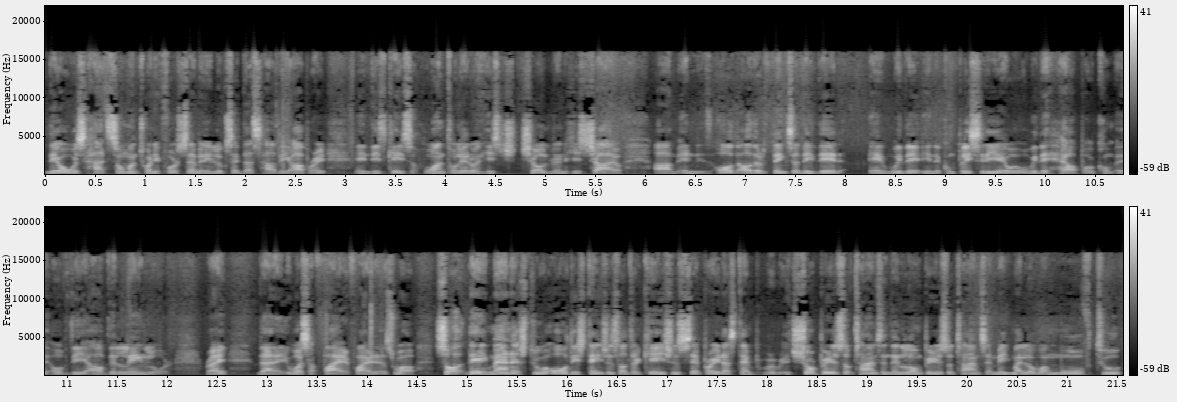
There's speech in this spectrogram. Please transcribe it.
they always had someone 24-7 it looks like that's how they operate. In this case juan toledo and his children his child. Um, and all the other things that they did uh, with the in the complicity or with the help of, of the of the landlord, right? That it was a firefighter as well. So they managed to all these tensions, altercations, separate us temp- short periods of times and then long periods of times, and make my loved one move to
